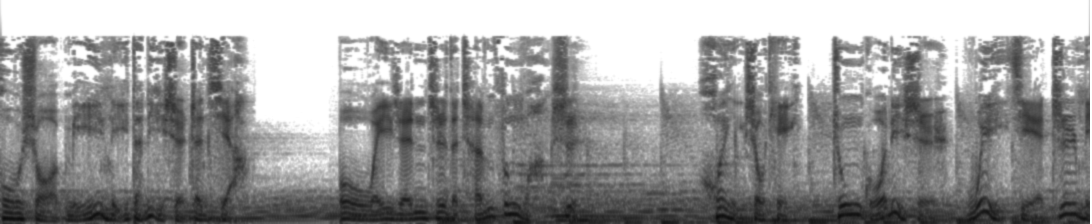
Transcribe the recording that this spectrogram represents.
扑朔迷离的历史真相，不为人知的尘封往事。欢迎收听《中国历史未解之谜》。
